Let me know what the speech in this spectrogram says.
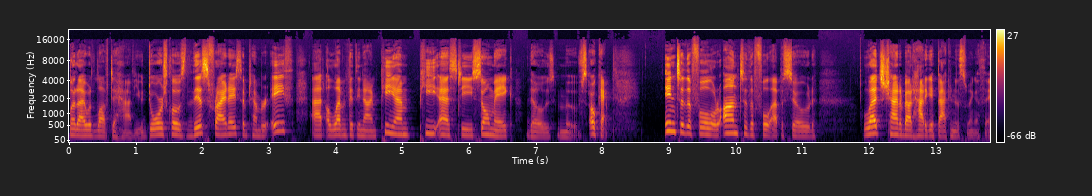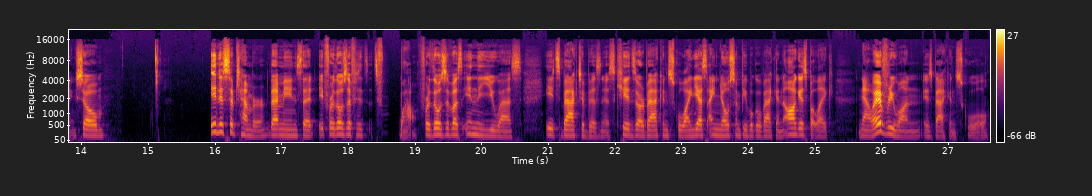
But I would love to have you. Doors close this Friday, September 8th at 11:59 p.m. PST. So make those moves. Okay, into the full or onto the full episode let's chat about how to get back into the swing of things. So it is September. That means that if, for those of us, wow, for those of us in the U.S., it's back to business. Kids are back in school. And yes, I know some people go back in August, but like now everyone is back in school,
